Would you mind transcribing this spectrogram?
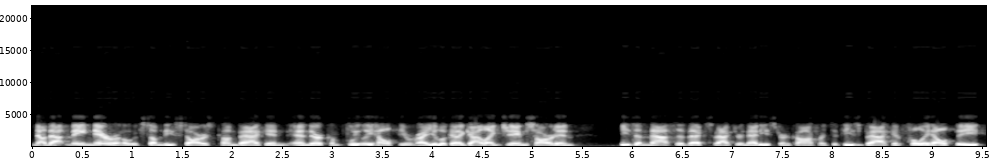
Now that may narrow if some of these stars come back and, and they're completely healthy, right? You look at a guy like James Harden. He's a massive X factor in that Eastern Conference. If he's back and fully healthy,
